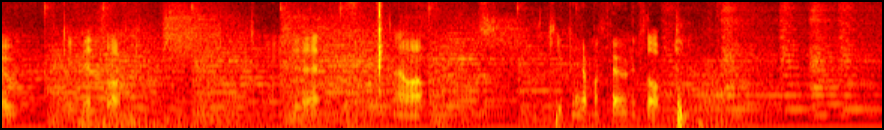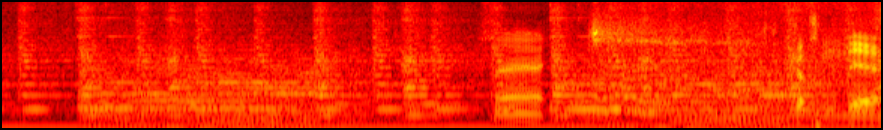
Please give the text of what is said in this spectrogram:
Oh, keep heads locked. Do that. Oh well. Keep it out my phone is locked. Fact. Got something there.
